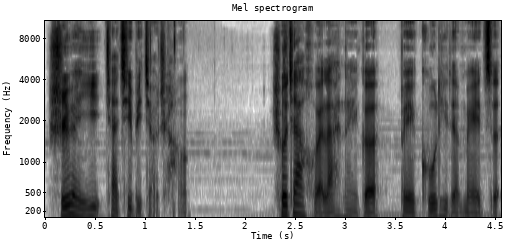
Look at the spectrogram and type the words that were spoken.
十月一假期比较长，休假回来那个被孤立的妹子，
